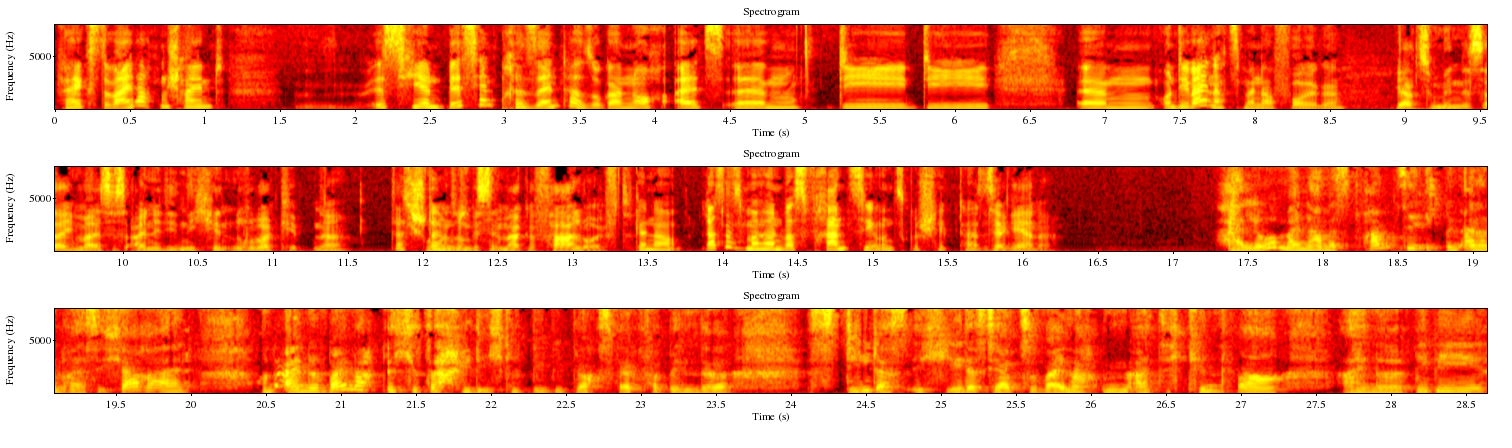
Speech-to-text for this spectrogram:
Verhexte Weihnachten scheint ist hier ein bisschen präsenter sogar noch als ähm, die, die ähm, und die Weihnachtsmännerfolge. Ja, zumindest, sag ich mal, ist es eine, die nicht hinten rüberkippt, ne? Das Wo man stimmt. so ein bisschen immer Gefahr läuft. Genau. Lass uns mal hören, was Franzi uns geschickt hat. Sehr gerne. Hallo, mein Name ist Franzi, ich bin 31 Jahre alt und eine weihnachtliche Sache, die ich mit Bibi Blocksberg verbinde, ist die, dass ich jedes Jahr zu Weihnachten, als ich Kind war, eine Bibi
